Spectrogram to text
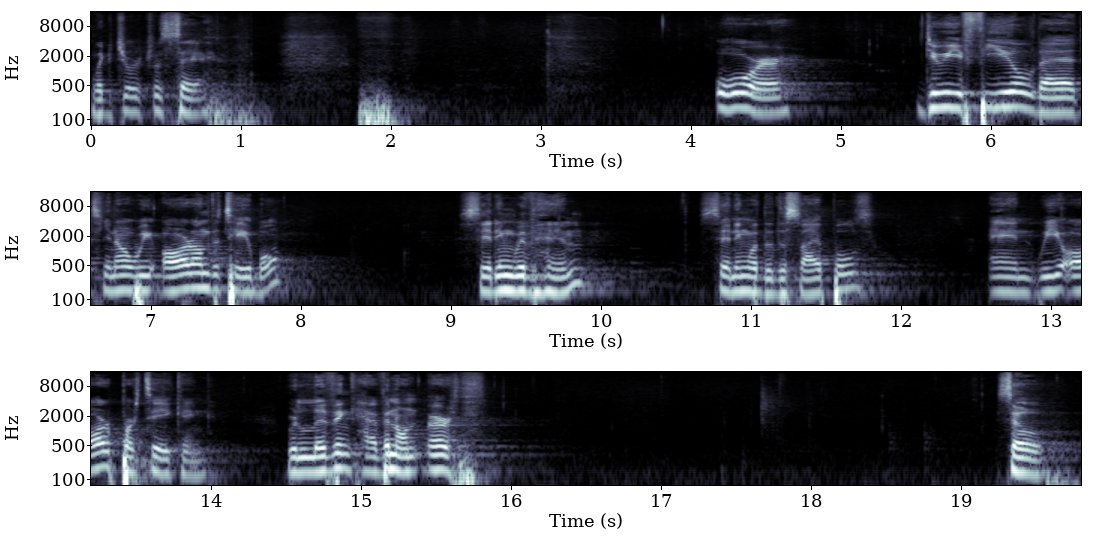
like George would say. Or do we feel that, you know, we are on the table, sitting with him, sitting with the disciples, and we are partaking. We're living heaven on earth. So,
